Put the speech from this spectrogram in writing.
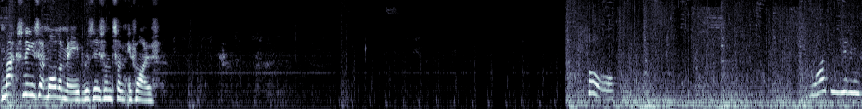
Max needs it more than me because he's on seventy-five. Four. Why do you?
